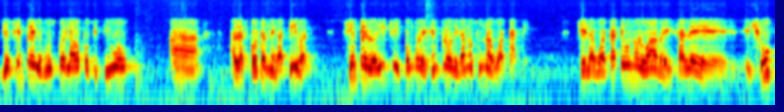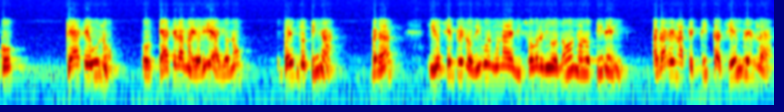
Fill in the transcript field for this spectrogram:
Yo siempre le busco el lado positivo a, a las cosas negativas. Siempre lo he dicho y pongo de ejemplo, digamos, un aguacate. Si el aguacate uno lo abre y sale el chuco, ¿qué hace uno? ¿O qué hace la mayoría? Yo no. Pues lo tira, ¿verdad? Y yo siempre lo digo en una de mis obras, digo, no, no lo tiren agarren la pepita, siembrenla,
